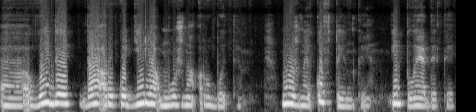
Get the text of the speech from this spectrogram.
е, види да, рукоділля можна робити. Можна і ковтинки, і пледики,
